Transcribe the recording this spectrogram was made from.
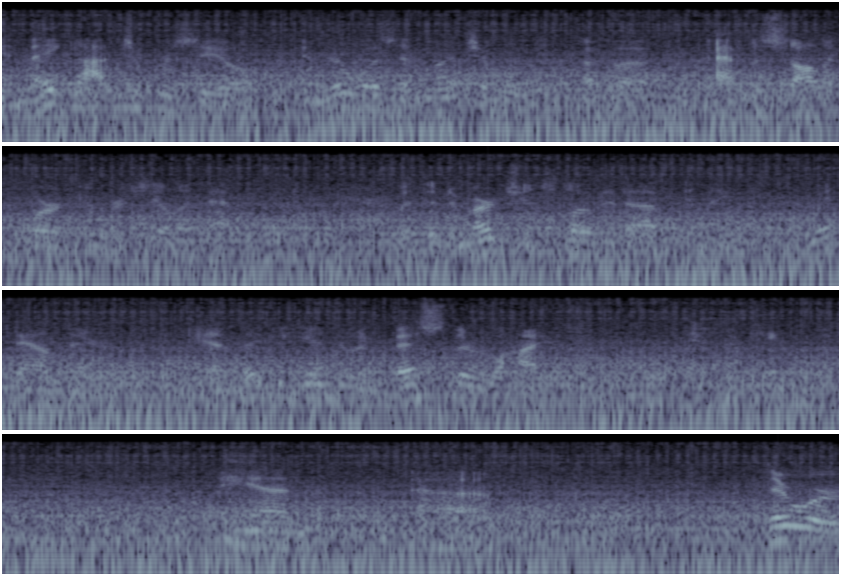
And they got to Brazil and there wasn't much of a, of a apostolic work in Brazil at that point. But the merchants loaded up and they went down there and they began to invest their life in the kingdom. And uh, there were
